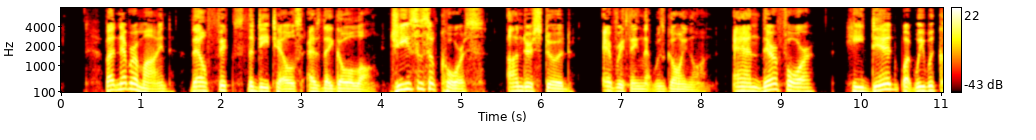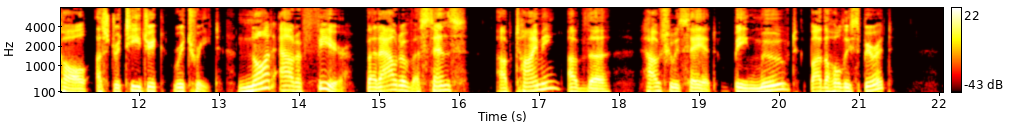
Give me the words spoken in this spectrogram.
But never mind, they'll fix the details as they go along. Jesus, of course, understood everything that was going on. And therefore, he did what we would call a strategic retreat. Not out of fear, but out of a sense of timing, of the, how should we say it, being moved by the Holy Spirit.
